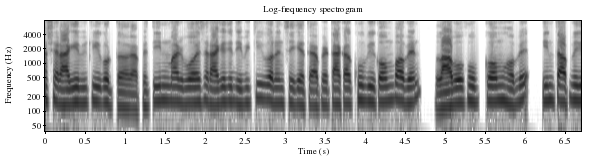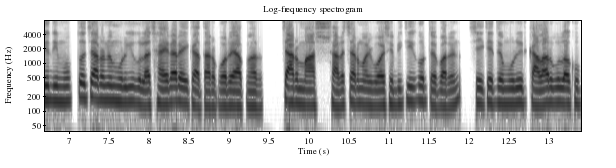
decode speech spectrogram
মাসের আগে বিক্রি করতে হবে। আপনি তিন মাস বয়সের আগে যদি বিক্রি করেন, সেক্ষেত্রে আপনি টাকা খুবই কম পাবেন, লাভও খুব কম হবে। কিন্তু আপনি যদি মুক্ত চারণে মুরগিগুলা ছাইরা রেখা, তারপরে আপনার চার মাস, সাড়ে চার মাস বয়সে বিক্রি করতে পারেন সেই ক্ষেত্রে মুরগির কালারগুলা খুব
